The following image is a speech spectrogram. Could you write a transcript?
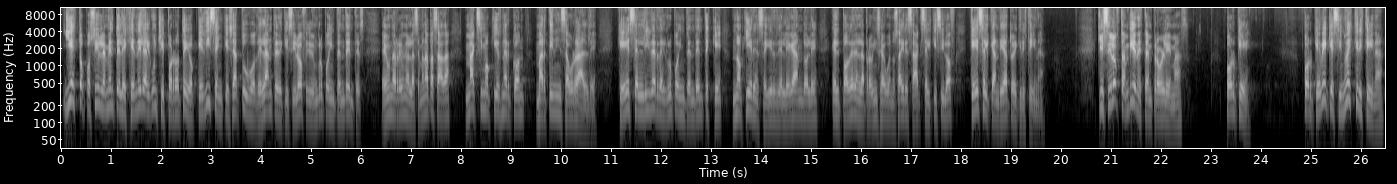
Y esto posiblemente le genere algún chisporroteo que dicen que ya tuvo delante de Kisilov y de un grupo de intendentes en una reunión la semana pasada, Máximo Kirchner con Martín Insaurralde, que es el líder del grupo de intendentes que no quieren seguir delegándole el poder en la provincia de Buenos Aires a Axel Kisilov, que es el candidato de Cristina. Kisilov también está en problemas. ¿Por qué? Porque ve que si no es Cristina,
